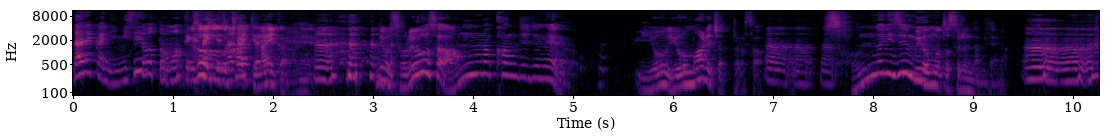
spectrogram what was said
誰かに見せようと思って書いてなかったそうそう書いてないからね、うん。でもそれをさあんな感じでねよ読まれちゃったらさ、うんうんうん。そんなに全部読もうとするんだみたいな。うんうん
